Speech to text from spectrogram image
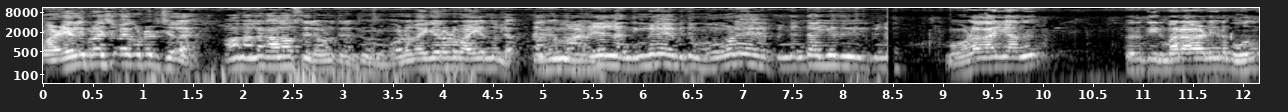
മഴയിൽ ഇപ്രാവശ്യം ബാക്കോട്ട് അടിച്ചല്ലേ ആ നല്ല കാലാവസ്ഥയല്ലേ ഓണത്തിന്? ഓണം കഴിഞ്ഞവരോട് മഴയൊന്നുമില്ല. മഴയല്ല നിങ്ങളെ പിന്നെ മോളെ പിന്നെ എന്താ ചെയ്യത് പിന്നെ മോളെ കാര്യാന്ന് ഒരു തീരുമാനമാകാണ്ട് ഇങ്ങനെ പോകുന്നു.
